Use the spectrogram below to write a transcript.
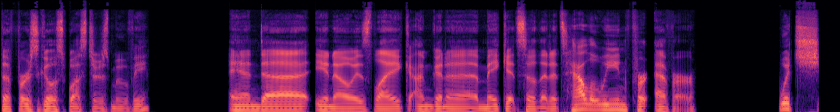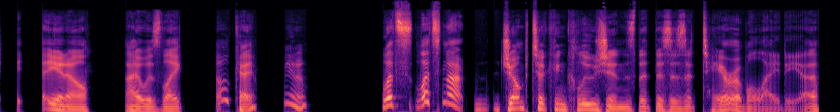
the first Ghostbusters movie. And, uh, you know, is like, I'm going to make it so that it's Halloween forever, which, you know, I was like, okay, you know, let's, let's not jump to conclusions that this is a terrible idea.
